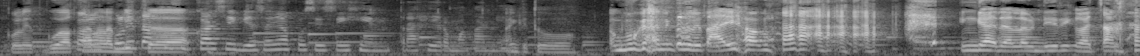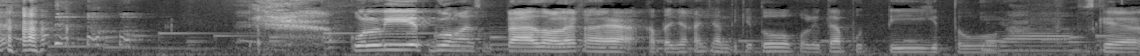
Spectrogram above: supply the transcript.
Kulit gue kan kalau lebih kulit ke aku suka sih biasanya aku sisihin terakhir Ah, makannya gitu. Bukan kulit ayam. Enggak dalam diri kocak kulit gue nggak suka. Soalnya kayak katanya kan cantik itu kulitnya putih gitu. Iya. Terus kayak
